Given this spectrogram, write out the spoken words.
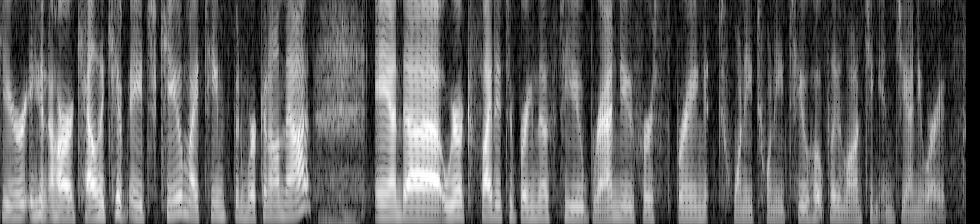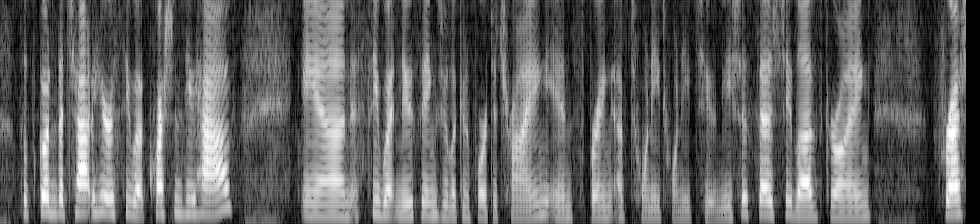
here in our Cali Kim HQ. My team's been working on that. And uh, we're excited to bring those to you brand new for spring 2022, hopefully launching in January. So let's go into the chat here, see what questions you have, and see what new things you're looking forward to trying in spring of 2022. Nisha says she loves growing fresh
